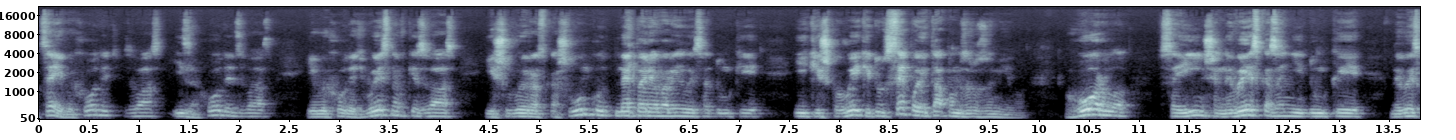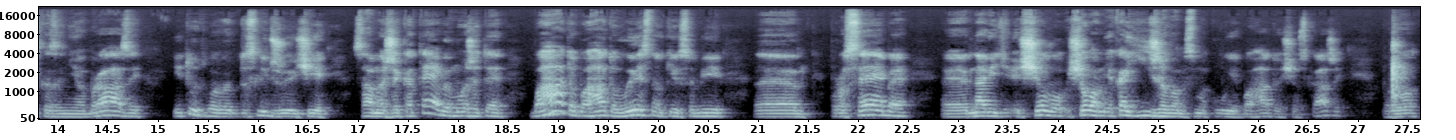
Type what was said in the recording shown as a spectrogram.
Оце і виходить з вас, і заходить з вас, і виходять висновки з вас, і виразка шлунку не переварилися думки, і кишковик, і тут все по етапам зрозуміло. Горло, все інше, невисказані думки, невисказані образи. І тут, досліджуючи саме ЖКТ, ви можете багато-багато висновків собі е, про себе, е, навіть що, що вам, яка їжа вам смакує, багато що скаже про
